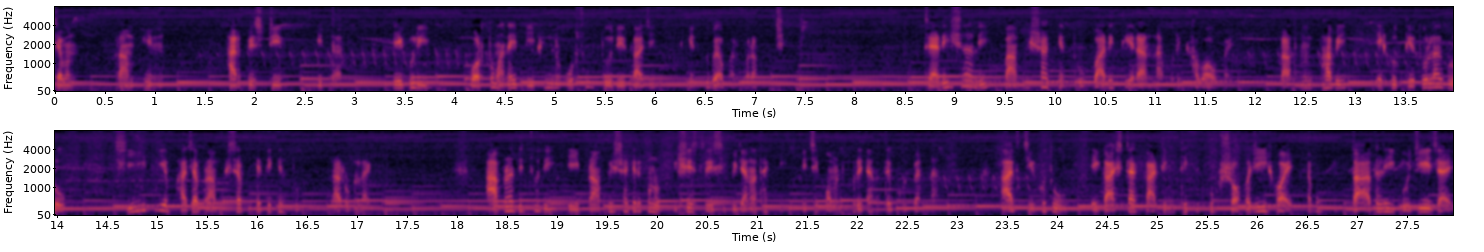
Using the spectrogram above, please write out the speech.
যেমন রামভিন হারপেস্টিন ইত্যাদি। এগুলি বর্তমানে বিভিন্ন ওষুধ তৈরির কাজে কিন্তু ব্যবহার করা হচ্ছে। ট্র্যাডিশনালি বামি শাক কিন্তু বাড়িতে রান্না করে খাওয়াও হয়। প্রাথমিকভাবে একটু তেতো লাগলেও ঘি দিয়ে ভাজা ব্রাহ্মী শাক খেতে কিন্তু দারুণ লাগে। আপনাদের যদি এই ব্রাহ্মী শাকের কোনো বিশেষ রেসিপি জানা থাকে নিচে কমেন্ট করে জানাতে ভুলবেন না। আর যেহেতু এই গাছটা কাটিং থেকে খুব সহজেই হয় এবং তাড়াতাড়ি গজিয়ে যায়,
